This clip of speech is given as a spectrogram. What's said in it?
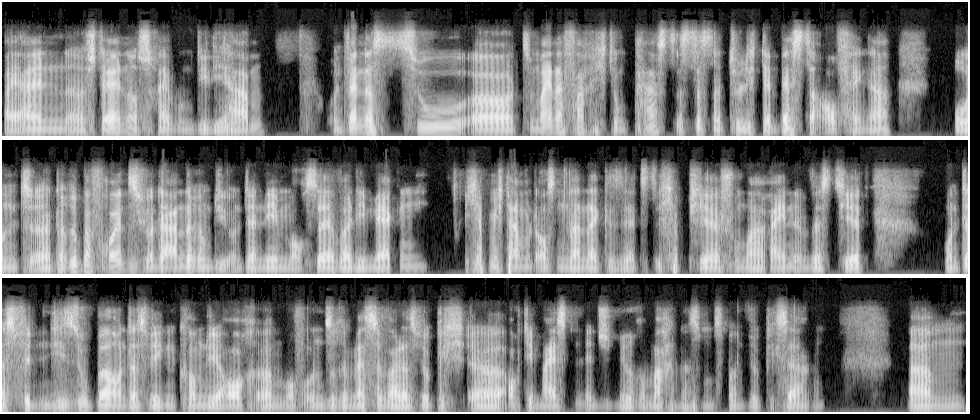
bei allen äh, Stellenausschreibungen, die die haben. Und wenn das zu, äh, zu meiner Fachrichtung passt, ist das natürlich der beste Aufhänger. Und äh, darüber freuen sich unter anderem die Unternehmen auch sehr, weil die merken, ich habe mich damit auseinandergesetzt. Ich habe hier schon mal rein investiert und das finden die super und deswegen kommen die auch ähm, auf unsere Messe, weil das wirklich äh, auch die meisten Ingenieure machen, das muss man wirklich sagen. Ähm,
